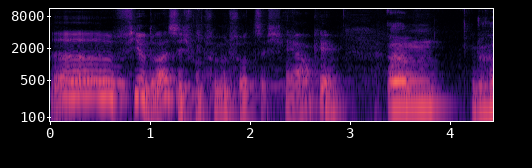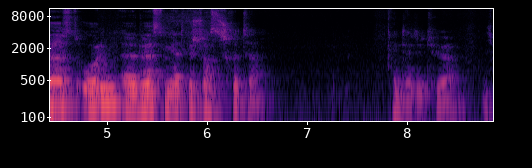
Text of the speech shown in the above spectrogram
Äh, 34 von 45. Ja, okay. Ähm, du hörst un, äh, du hörst im Erdgeschoss Schritte hinter der Tür. Okay,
